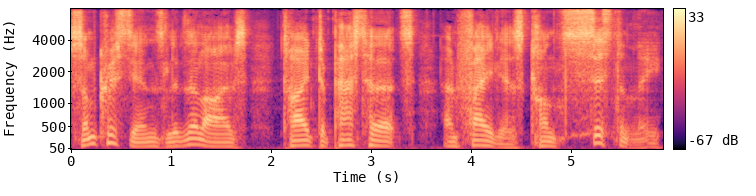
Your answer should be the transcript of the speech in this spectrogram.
Some Christians live their lives tied to past hurts and failures, consistently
